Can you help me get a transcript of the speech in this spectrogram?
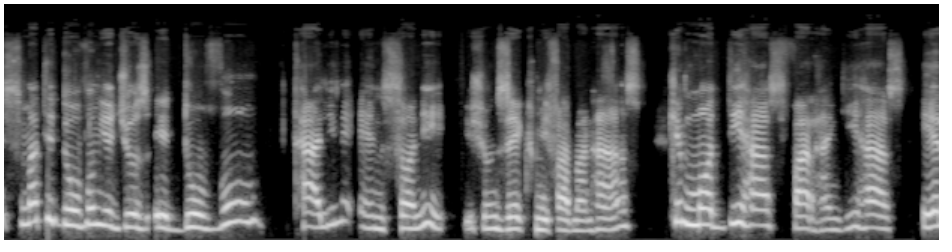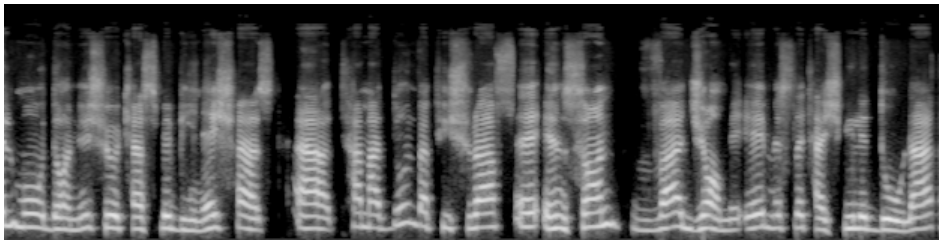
قسمت دوم یا جزء دوم تعلیم انسانی ایشون ذکر میفرمان هست که مادی هست فرهنگی هست علم و دانش و کسب بینش هست. تمدن و پیشرفت انسان و جامعه مثل تشکیل دولت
